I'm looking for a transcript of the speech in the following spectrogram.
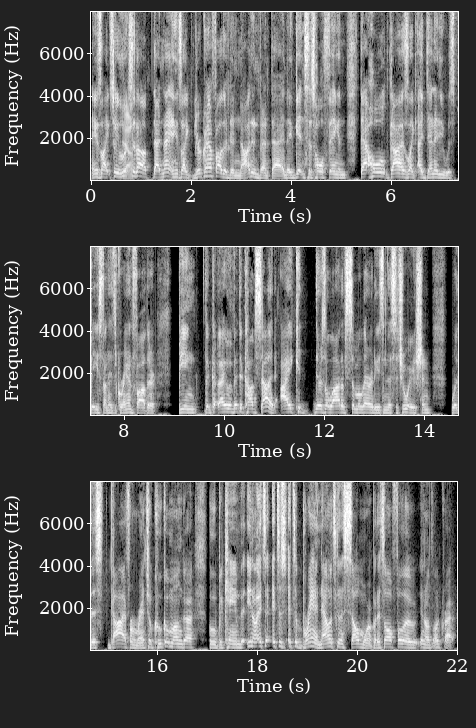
and he's like, so he looks Yeah. it up that night, and he's like, your grandfather did not invent that, and they get into this whole thing, and that whole guy's like identity was based on his grandfather being the guy who invented Cobb salad. I could, there's a lot of similarities in this situation where this guy from Rancho Cucamonga who became the, you know, it's a, it's a, it's a brand. Now it's going to sell more, but it's all full of, you know, it's all crap.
